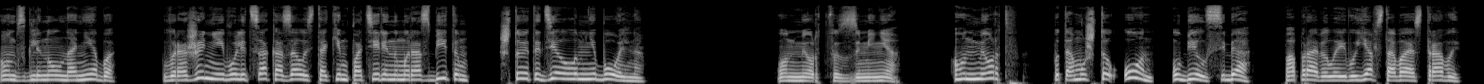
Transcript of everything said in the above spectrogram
Он взглянул на небо. Выражение его лица казалось таким потерянным и разбитым, что это делало мне больно. «Он мертв из-за меня». «Он мертв, потому что он убил себя», — поправила его я, вставая с травы.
